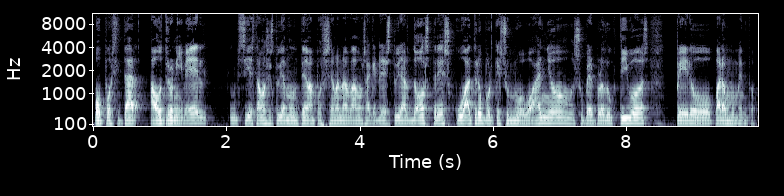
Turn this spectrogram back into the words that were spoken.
opositar a otro nivel, si estamos estudiando un tema por semana, vamos a querer estudiar dos, tres, cuatro, porque es un nuevo año, súper productivos, pero para un momento.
